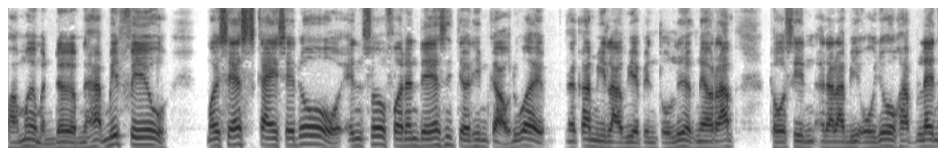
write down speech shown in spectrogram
พาเมอร์เหมือนเดิมนะฮะมิดฟิลด์มอยเซสไกเซโดเอนโซเฟอร์นันเดสที่เจอทีมเก่าด้วย แล้วก็มีลาเวียเป็นตัวเลือกแนวรับ โทซินอาดาราบิโอโยครับ เล่น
